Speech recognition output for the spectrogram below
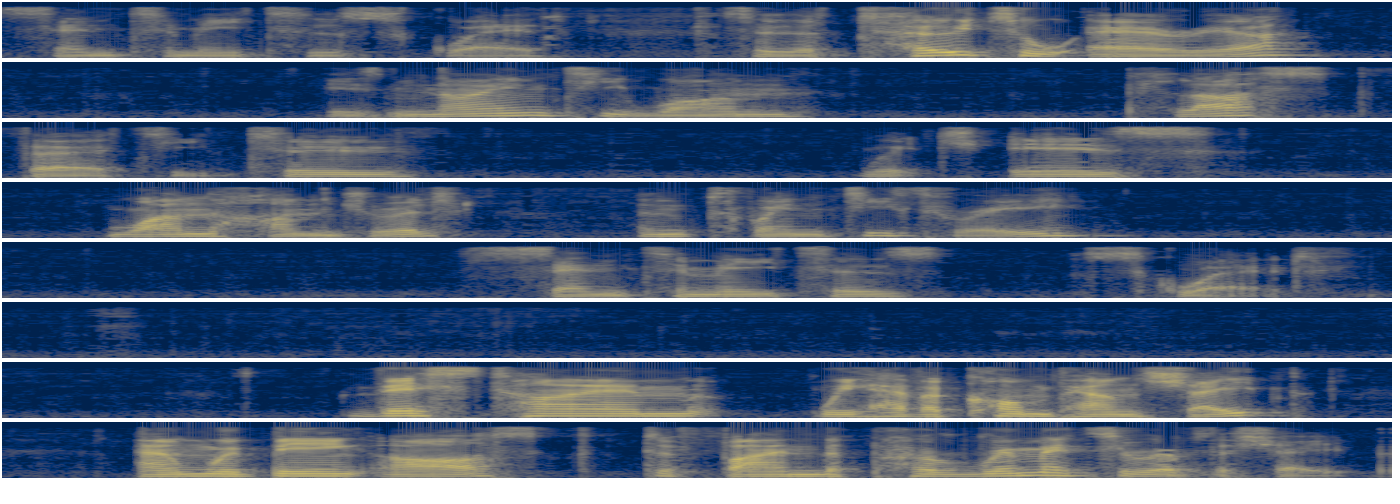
centimeters squared. So the total area is 91 plus 32, which is 123 centimeters squared. This time we have a compound shape and we're being asked to find the perimeter of the shape.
